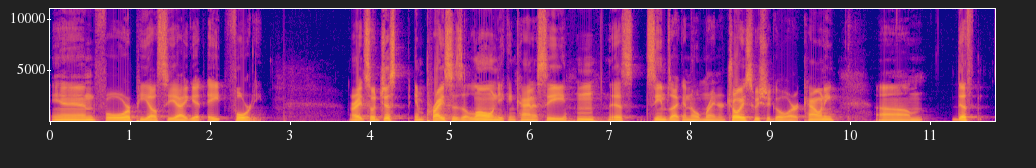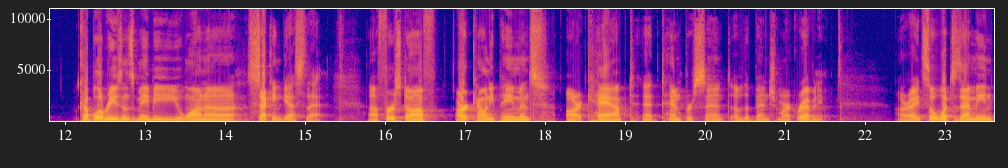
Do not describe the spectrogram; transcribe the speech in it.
and for PLC, I get 840. All right, so just in prices alone, you can kind of see, hmm, this seems like a no-brainer choice. We should go Arc County. Um, the th- couple of reasons maybe you want to second guess that. Uh, first off, Arc County payments are capped at 10% of the benchmark revenue. All right, so what does that mean?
